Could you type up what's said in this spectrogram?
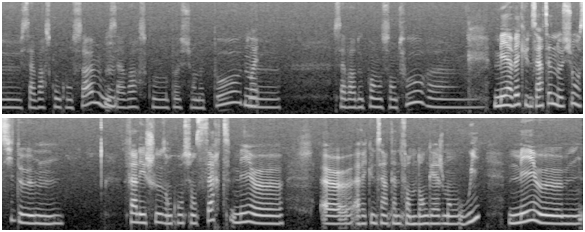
de savoir ce qu'on consomme, de Mm. savoir ce qu'on pose sur notre peau, de Ouais. savoir de quoi on s'entoure. euh, Mais avec une certaine notion aussi de hum, faire les choses en conscience, certes, mais euh, avec une certaine forme d'engagement, oui, mais euh,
